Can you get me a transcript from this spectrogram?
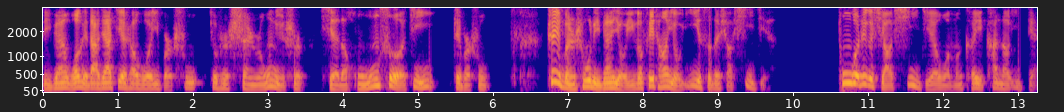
里边，我给大家介绍过一本书，就是沈荣女士写的《红色记忆》这本书。这本书里边有一个非常有意思的小细节，通过这个小细节，我们可以看到一点：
